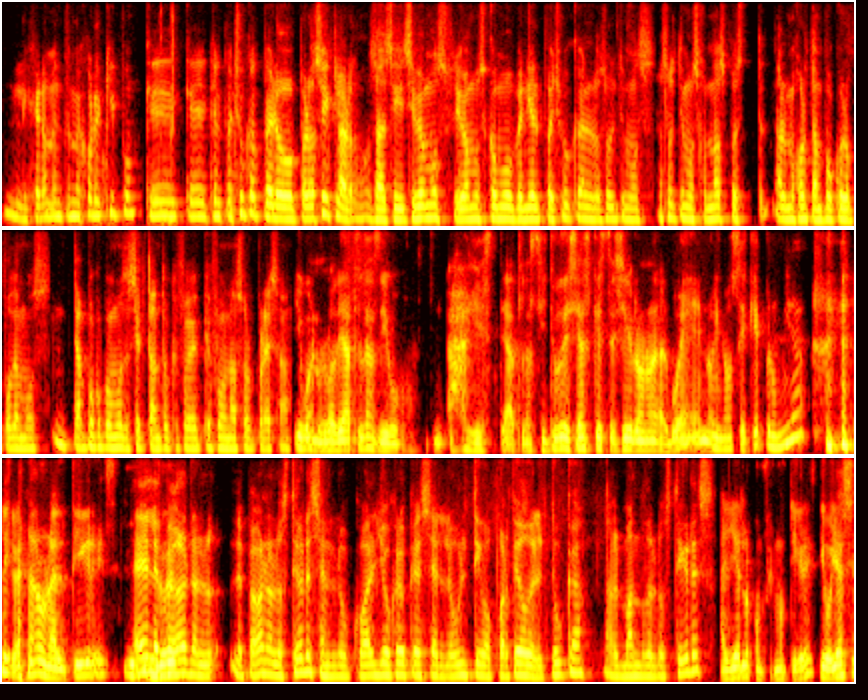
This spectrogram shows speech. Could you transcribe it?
ligeramente mejor equipo que, que, que, el Pachuca, pero, pero sí, claro, o sea, si, si, vemos, si vemos cómo venía el Pachuca en los últimos, las últimas jornadas, pues a lo mejor tampoco lo podemos, tampoco podemos decir tanto que fue, que fue una sorpresa. Y bueno, lo de Atlas, digo, ay, este Atlas, si tú decías que este siglo no era el bueno y no sé qué, pero mira, le ganaron al Tigres. Eh, le, pegaron a, le pegaron a los Tigres, en lo cual yo creo que es el último partido del Tuca al mando de los Tigres. Ayer lo confirmó Tigres, digo, ya se,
